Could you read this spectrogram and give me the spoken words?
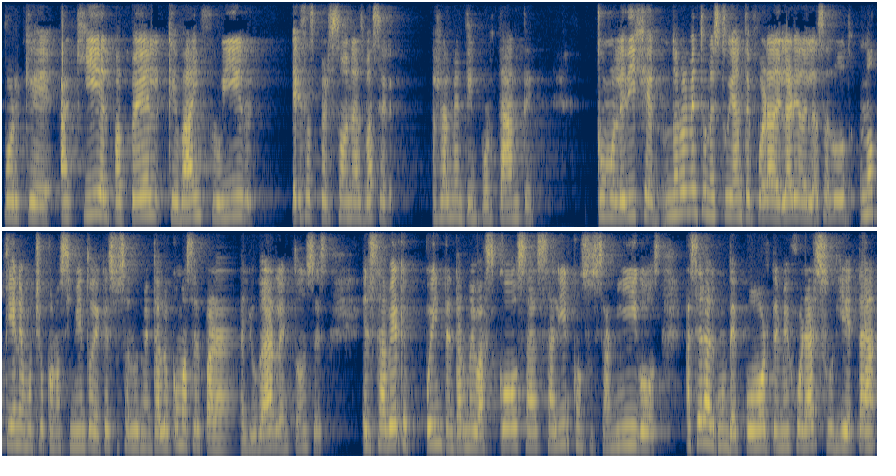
porque aquí el papel que va a influir esas personas va a ser realmente importante como le dije, normalmente un estudiante fuera del área de la salud no tiene mucho conocimiento de qué es su salud mental o cómo hacer para ayudarla. Entonces, el saber que puede intentar nuevas cosas, salir con sus amigos, hacer algún deporte, mejorar su dieta,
